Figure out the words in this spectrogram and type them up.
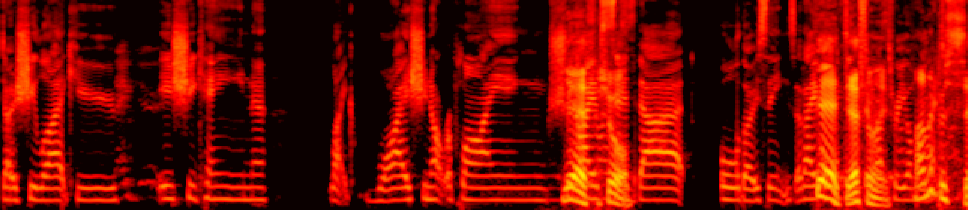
does she like you? Is she keen? Like, why is she not replying? Should Yeah, I have sure. said that? All of those things. Are they Yeah, all things that run definitely. through your mind? 100%, So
